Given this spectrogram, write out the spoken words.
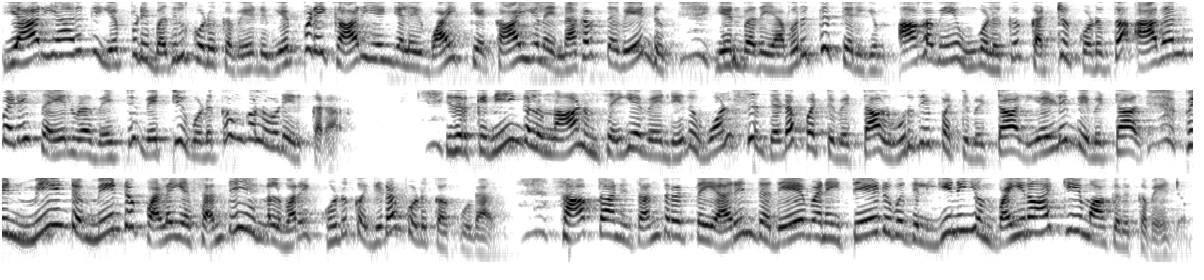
யார் யாருக்கு எப்படி பதில் கொடுக்க வேண்டும்? எப்படி காரியங்களை வாய்க்க காய்களை நகர்த்த வேண்டும் என்பதை அவருக்கு தெரியும். ஆகவே உங்களுக்கு கற்றுக் கொடுத்து அதன்படி செயல்பட வைத்து வெற்றி கொடுக்க உங்களோடு இருக்கிறார். இதற்கு நீங்களும் நானும் செய்ய வேண்டியது ஒன்ஸ் திடப்பட்டு விட்டால் உறுதிப்பட்டு விட்டால் எழும்பி விட்டால் பின் மீண்டும் மீண்டும் பழைய சந்தேகங்கள் வரை கொடுக்க இடம் கொடுக்கக்கூடாது சாத்தானின் தந்திரத்தை அறிந்த தேவனை தேடுவதில் இனியும் வைராக்கியமாக இருக்க வேண்டும்.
